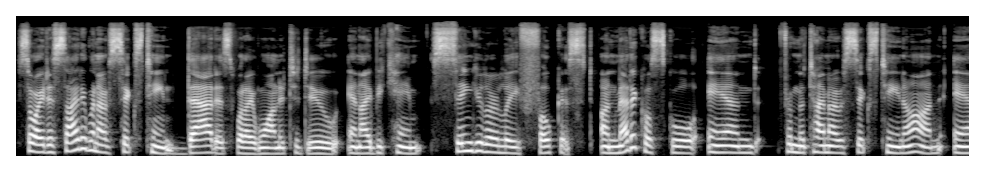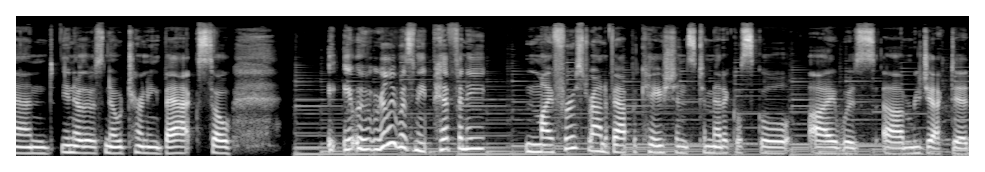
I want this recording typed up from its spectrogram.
So I decided when I was 16, that is what I wanted to do. And I became singularly focused on medical school. And from the time I was 16 on. And, you know, there was no turning back. So it, it really was an epiphany. My first round of applications to medical school, I was um, rejected,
